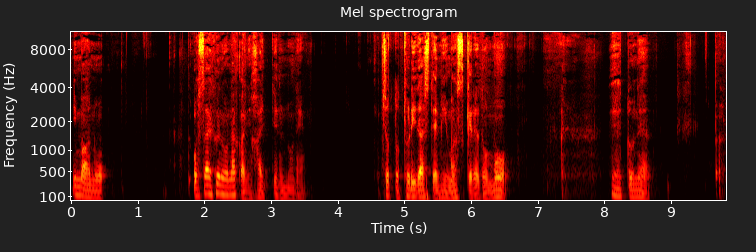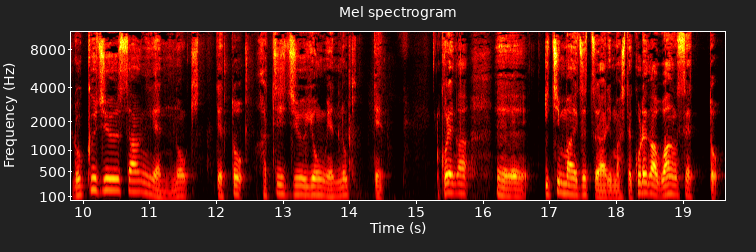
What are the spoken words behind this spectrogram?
今あの、お財布の中に入ってるので、ちょっと取り出してみますけれども、えっ、ー、とね、63円の切手と84円の切手。これが、えー、1枚ずつありまして、これが1セット。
